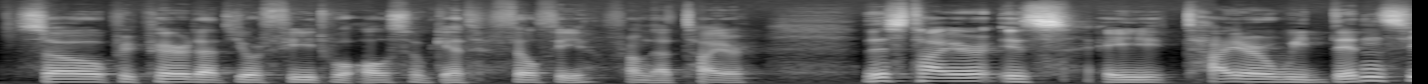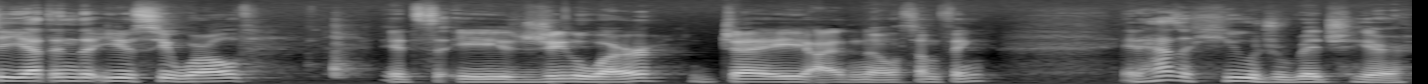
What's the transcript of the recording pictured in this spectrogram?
so prepare that your feet will also get filthy from that tire. This tire is a tire we didn't see yet in the EUC world. It's a Gilloir J, I don't know, something. It has a huge ridge here.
